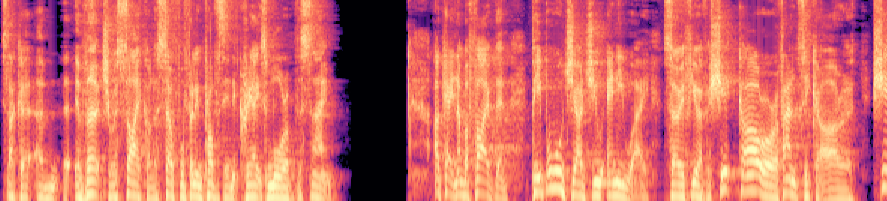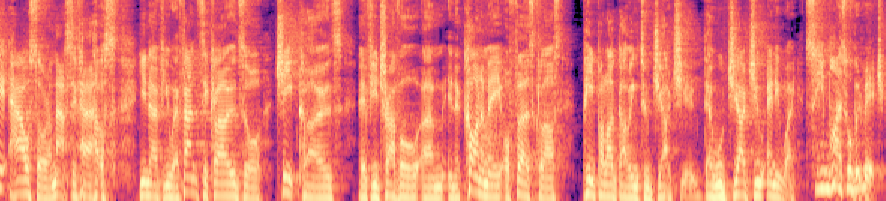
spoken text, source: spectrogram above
it's like a, a, a virtuous cycle, a self-fulfilling prophecy, and it creates more of the same. Okay, number five then. People will judge you anyway. So if you have a shit car or a fancy car, a shit house or a massive house, you know, if you wear fancy clothes or cheap clothes, if you travel um, in economy or first class, people are going to judge you. They will judge you anyway. So you might as well be rich.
